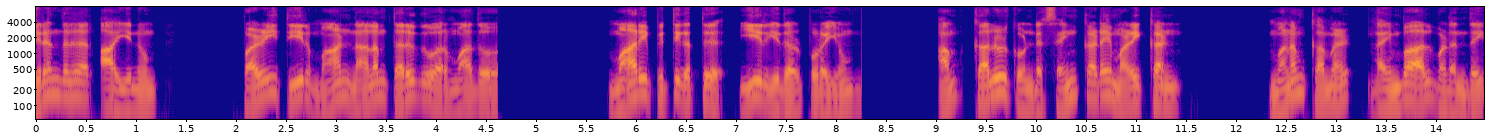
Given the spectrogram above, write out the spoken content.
இறந்தனர் ஆயினும். பழி தீர் மான் நலம் தருகுவர் மாதோ. மாறி பித்திகத்து ஈர் இதழ் புரையும். அம் கலுள் கொண்ட செங்கடை மழைக்கண். மனம் கமழ் ஐம்பால் மடந்தை.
